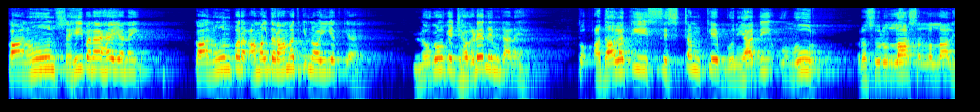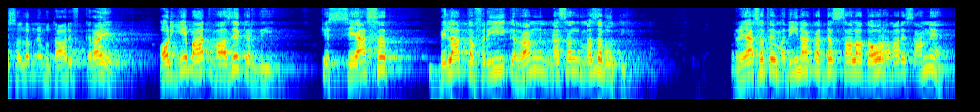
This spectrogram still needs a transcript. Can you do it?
قانون صحیح بنا ہے یا نہیں؟ قانون پر عمل درآمد کی نوعیت کیا ہے؟ لوگوں کے جھگڑے نمٹانے ہیں۔ تو عدالتی سسٹم کے بنیادی امور رسول اللہ صلی اللہ علیہ وسلم نے متعارف کرائے اور یہ بات واضح کر دی کہ سیاست بلا تفریق رنگ، نسل، مذہب ہوتی ہے۔ ریاست مدینہ کا دس سالہ دور ہمارے سامنے ہے۔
